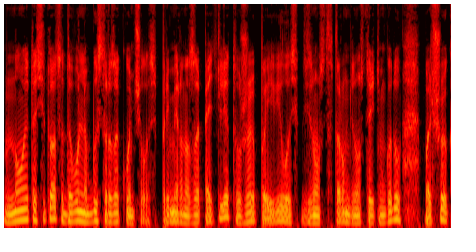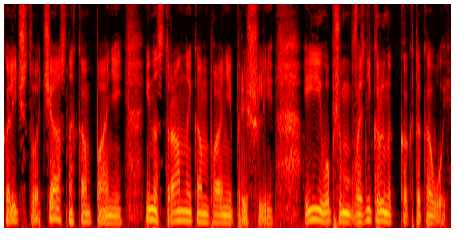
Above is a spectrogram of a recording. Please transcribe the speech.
Но эта ситуация довольно быстро закончилась. Примерно за пять лет уже появилось к 1992-1993 году большое количество частных компаний, иностранные компании пришли. И, в общем, возник рынок как таковой.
